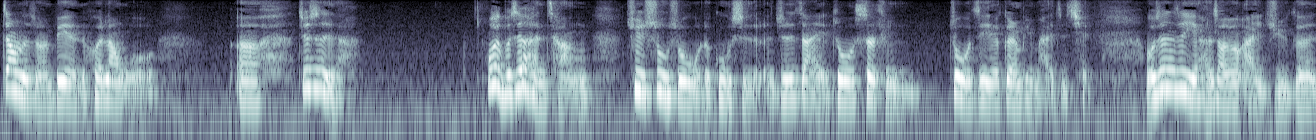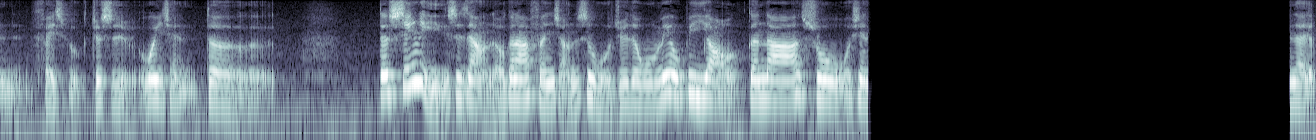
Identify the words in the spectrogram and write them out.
这样的转变会让我，呃，就是我也不是很常去诉说我的故事的人，就是在做社群、做我自己的个人品牌之前。我甚至也很少用 IG 跟 Facebook，就是我以前的的心理是这样的，我跟大家分享，就是我觉得我没有必要跟大家说我现在的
